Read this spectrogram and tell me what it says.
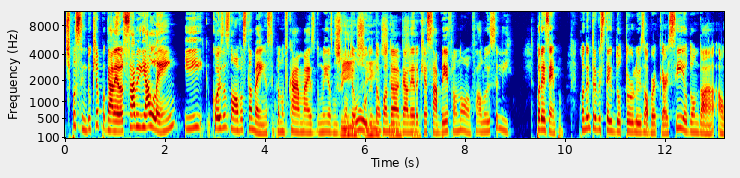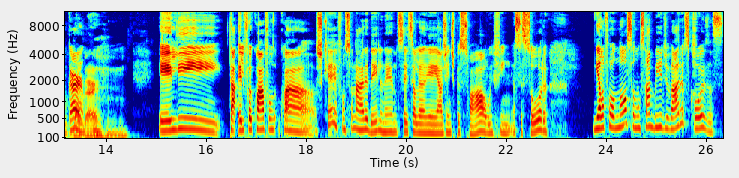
Tipo assim, do que a galera sabe e além e coisas novas também, assim, pra não ficar mais do mesmo Sim, conteúdo. sim, então, quando a sim, galera sim. quer saber, fala, não, falou isso ali. Por exemplo, quando eu entrevistei o Dr. Luiz Alberto Garcia, o dono da Algar, Algar. Uhum. ele tá, ele foi com a, com a acho que é funcionária dele, né? Não sei se ela é agente pessoal, enfim, assessora. E ela falou: "Nossa, eu não sabia de várias coisas".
